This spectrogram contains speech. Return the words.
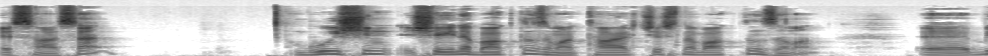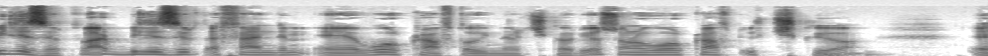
esasen. Bu işin şeyine baktığın zaman, tarihçesine baktığın zaman e, Blizzard var. Blizzard efendim e, Warcraft oyunları çıkarıyor. Sonra Warcraft 3 çıkıyor. E,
